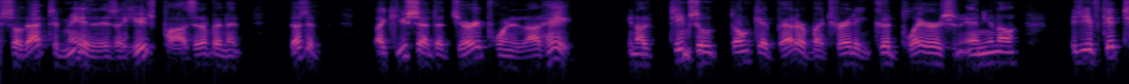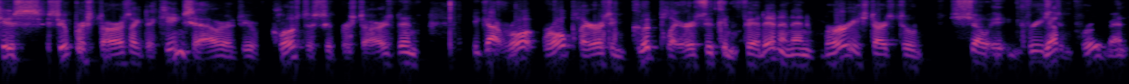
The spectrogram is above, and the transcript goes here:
so that to me is a huge positive, and it doesn't, like you said, that Jerry pointed out. Hey, you know, teams who don't get better by trading good players, and, and you know, if you get two superstars like the Kings have, or if you're close to superstars, then you got role, role players and good players who can fit in, and then Murray starts to show increased yep. improvement.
